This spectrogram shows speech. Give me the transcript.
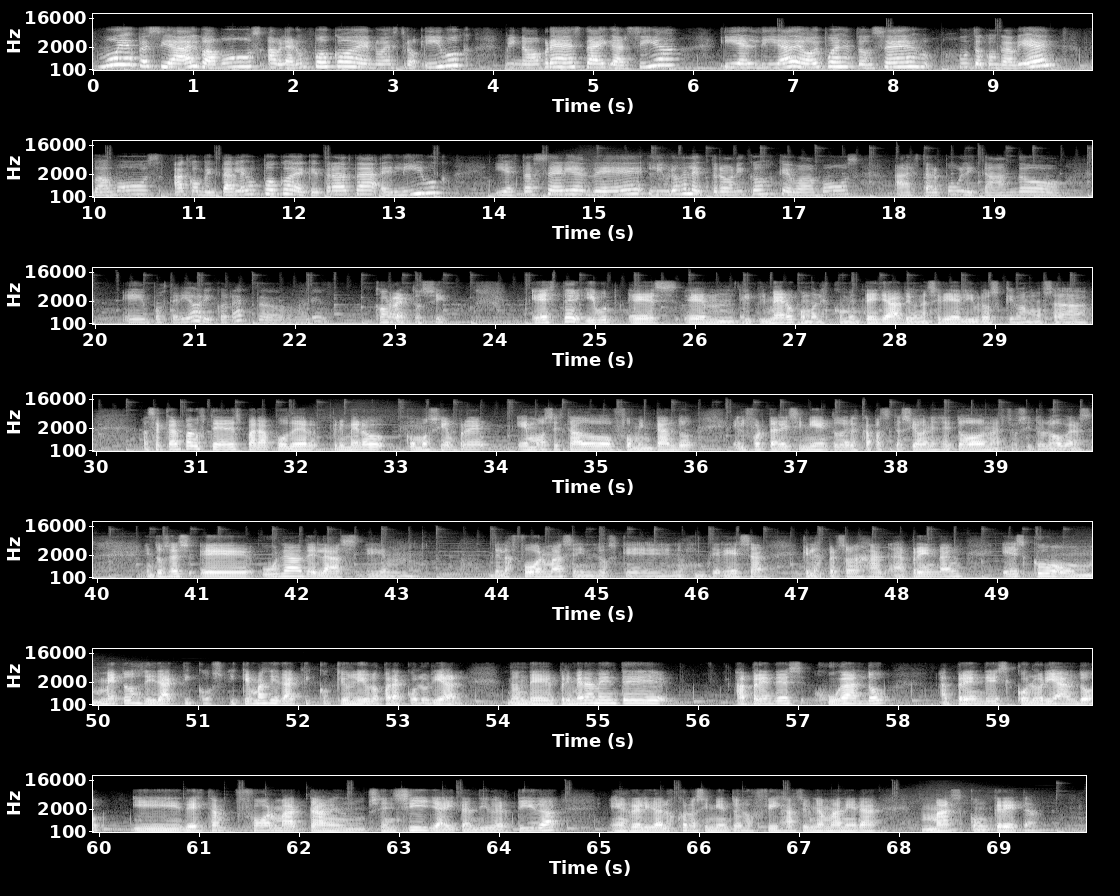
Muy especial vamos a hablar un poco de nuestro ebook. Mi nombre es Dai García y el día de hoy pues entonces junto con Gabriel vamos a comentarles un poco de qué trata el ebook y esta serie de libros electrónicos que vamos a estar publicando en posteriori, ¿correcto, Gabriel? Correcto, sí. Este ebook es em, el primero, como les comenté ya, de una serie de libros que vamos a, sacar para ustedes para poder, primero, como siempre, hemos estado fomentando el fortalecimiento de las capacitaciones de todos nuestros citolovers. Entonces, eh, una de las, em, de las formas en las que nos interesa que las personas aprendan es con métodos didácticos. ¿Y qué más didáctico que un libro para colorear? Donde primeramente aprendes jugando, aprendes coloreando y de esta forma tan sencilla y tan divertida, en realidad los conocimientos los fijas de una manera más concreta.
